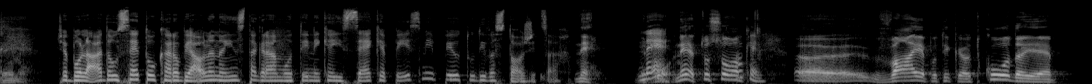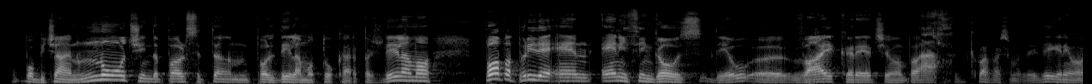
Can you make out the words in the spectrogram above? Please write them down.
Dejme. če bo Lada vse to, kar objavlja na Instagramu, te neke izseke pesmi, pel tudi v stožicah. Ne. Ne, Ne. ne to so okay. uh, vaje, potekajo tako, da je običajno noč in da pol se tam pol delamo to, kar pač delamo. Po pa pride en anything goes del, uh, vaj, ki rečemo, pa, ah, kva pa šemo zdaj, da gremo,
